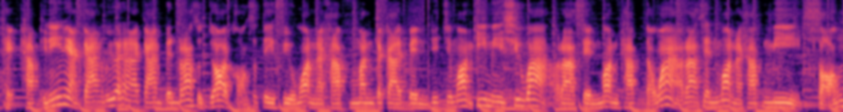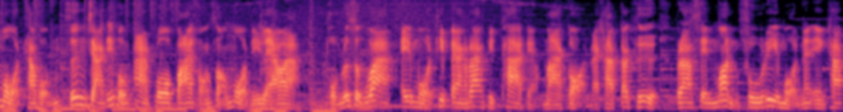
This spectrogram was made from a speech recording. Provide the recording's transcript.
เทคครับ ทีนี้เนี่ยการวิวัฒนาการเป็นร่างสุดยอดของสตีฟิลมอนนะครับ มันจะกลายเป็นดิจิมอนที่มีชื่อว่าราเซนมอนครับ แต่ว่าราเซนมอนนะครับมี 2 โหมดครับผม ซึ่งจากที่ผมอ่านโปรไฟล์ของ 2 โหมดนี้แล้วอะผมรู้สึกว่าไอโหมดที่แปลงร่างผิดพลาดเนี่ยมาก่อนนะครับ ก็คือราเซนมอนฟูรี่โหมดนั่นเองครับ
